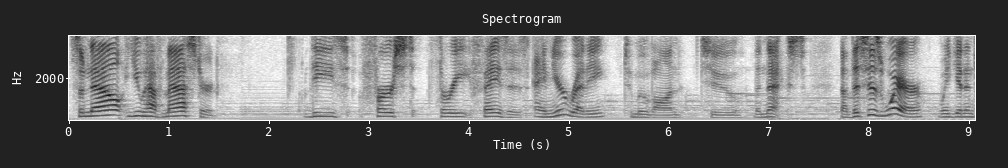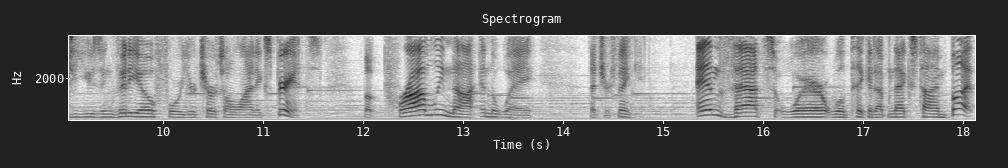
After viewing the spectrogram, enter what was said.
So now you have mastered these first three phases and you're ready to move on to the next. Now, this is where we get into using video for your church online experience but probably not in the way that you're thinking. And that's where we'll pick it up next time. But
